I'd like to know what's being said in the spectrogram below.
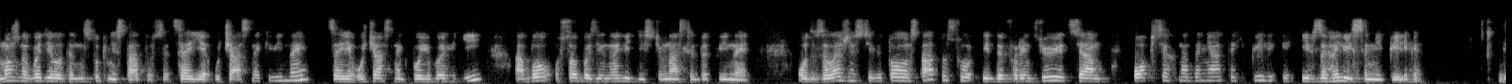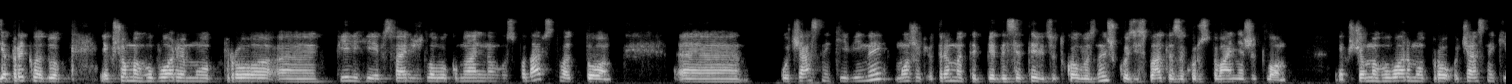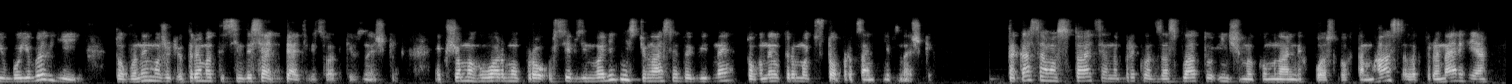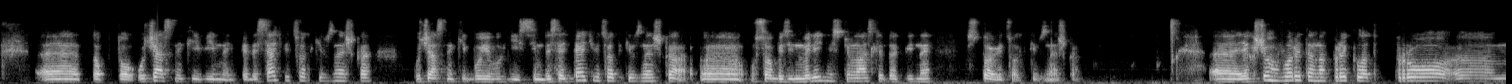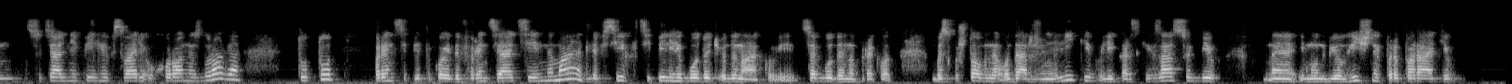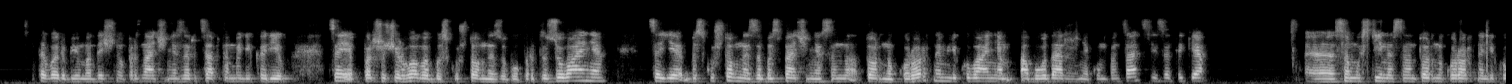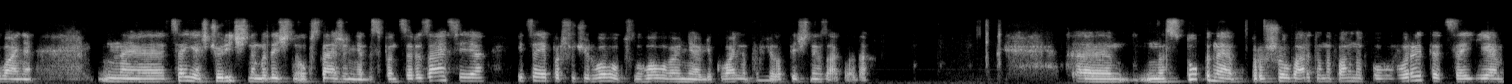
можна виділити наступні статуси: це є учасник війни, це є учасник бойових дій або особа з інвалідністю внаслідок війни. От, в залежності від того статусу і диференціюється обсяг надання тих пільг і взагалі самі пільги. Для прикладу, якщо ми говоримо про е, пільги в сфері житлово-комунального господарства, то е, учасники війни можуть отримати 50% знижку зі сплати за користування житлом. Якщо ми говоримо про учасників бойових дій, то вони можуть отримати 75% знижки. Якщо ми говоримо про осіб з інвалідністю внаслідок війни, то вони отримують 100% знижки. Така сама ситуація, наприклад, за сплату іншими комунальних послуг, там газ, електроенергія, е, тобто учасники війни 50% знижка, учасники бойових дій 75% знижка, е, особи з інвалідністю внаслідок війни 100% знижка. Е, якщо говорити, наприклад, про е, соціальні пільги в сфері охорони здоров'я, то тут в принципі такої диференціації немає. Для всіх ці пільги будуть одинакові. Це буде, наприклад, безкоштовне одержання ліків, лікарських засобів, е, імунобіологічних препаратів. Та виробів медичного призначення за рецептами лікарів, це є першочергове безкоштовне зубопротезування, це є безкоштовне забезпечення санаторно-курортним лікуванням або одержання компенсації за таке. Е, самостійне санаторно-курортне лікування, е, це є щорічне медичне обстеження, диспансеризація, і це є першочергове обслуговування в лікувально-профілактичних закладах. Е, наступне, про що варто напевно поговорити, це є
